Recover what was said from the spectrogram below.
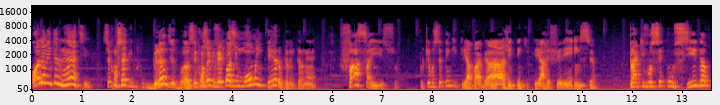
olha na internet. Você consegue grande, você consegue ver quase um MoMA inteiro pela internet. Faça isso, porque você tem que criar bagagem, tem que criar referência para que você consiga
